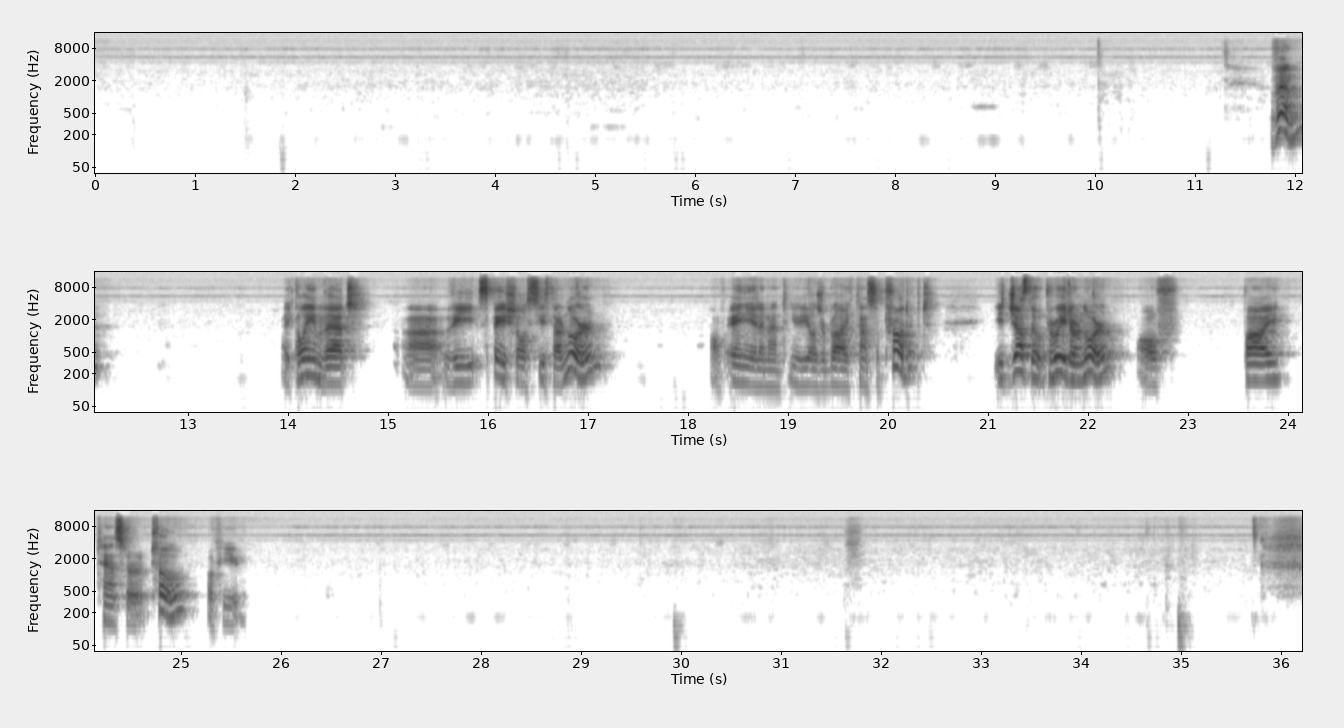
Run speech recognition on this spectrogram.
Then I claim that uh, the spatial C-star norm of any element in the algebraic tensor product is just the operator norm of pi tensor tau of u.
